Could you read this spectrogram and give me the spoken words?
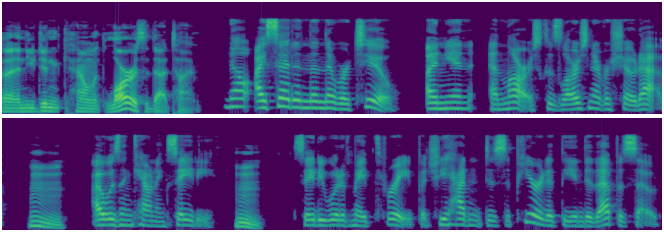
uh, and you didn't count Lars at that time. No, I said, and then there were two Onion and Lars, because Lars never showed up. Hmm. I wasn't counting Sadie. Hmm. Sadie would have made three, but she hadn't disappeared at the end of the episode.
